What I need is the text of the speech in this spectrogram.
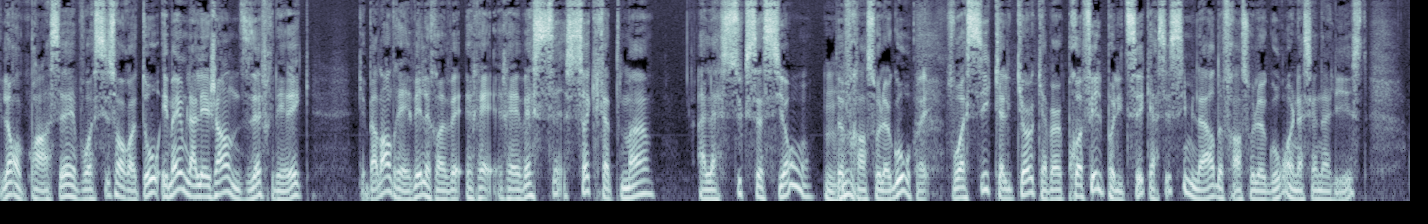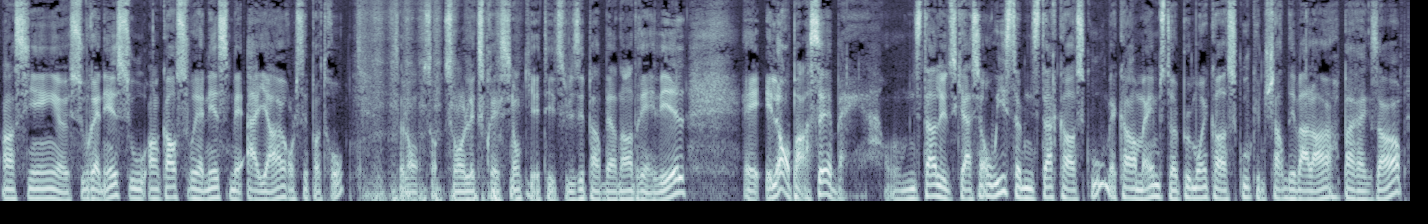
Et là, on pensait, voici son retour. Et même la légende disait, Frédéric, que Bernard Dréville rêvait, secrètement à la succession de mhm. François Legault. Voici quelqu'un qui avait un profil politique assez similaire de François Legault, un nationaliste, ancien euh, souverainiste ou encore souverainiste, mais ailleurs, on le sait pas trop, selon, selon l'expression qui a été utilisée par Bernard Drinville. Et, et là, on pensait, ben, au ministère de l'Éducation, oui, c'est un ministère casse-cou, mais quand même, c'est un peu moins casse-cou qu'une charte des valeurs, par exemple.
